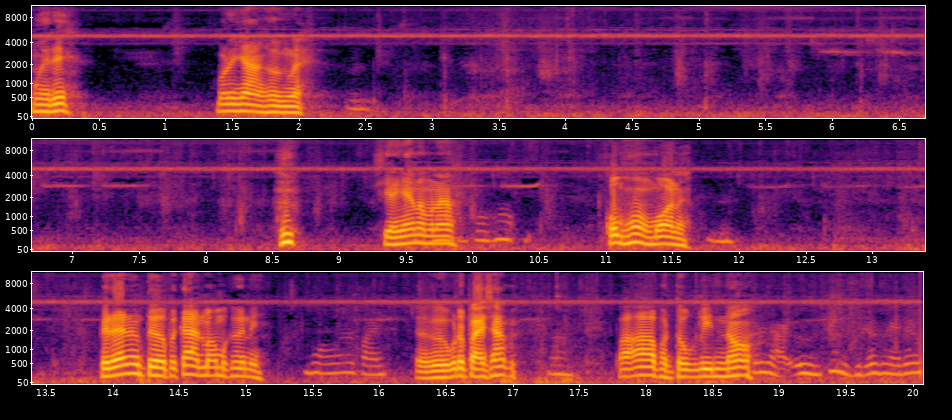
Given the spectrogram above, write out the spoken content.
เมื่อยดิบริย่างหึงเลยฮึเสียงยังนำมานะก้มห้องบ่อน่ะ ไปได้ตั้งเตอไปก้านมาเมื่อคืนนี่บ่ได้ไปเออบ่ได้ไปซ้ำป้าฝนตกลินเนาะก็อยากอึ้งที่สิได้แพ้ได้อ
